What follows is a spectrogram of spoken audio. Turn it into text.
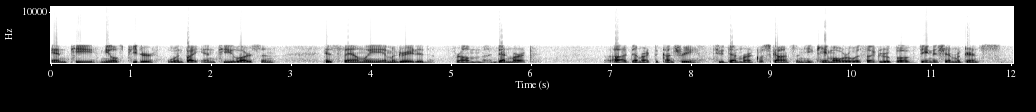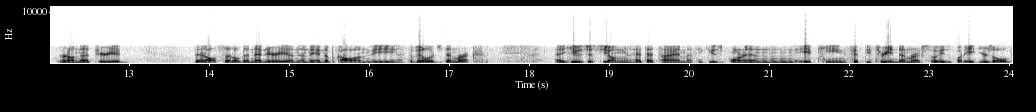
NP Niels Peter went by NP Larsen. His family immigrated from Denmark, uh, Denmark the country, to Denmark, Wisconsin. He came over with a group of Danish immigrants around that period that all settled in that area, and then they ended up calling the the village Denmark. Uh, he was just young at that time. I think he was born in 1853 in Denmark, so he's about eight years old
